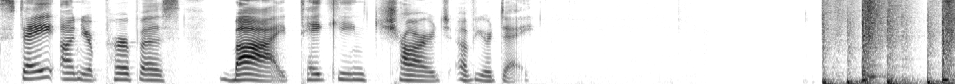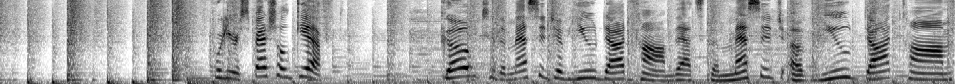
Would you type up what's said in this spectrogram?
Stay on your purpose by taking charge of your day. For your special gift, go to themessageofyou.com. That's themessageofyou.com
